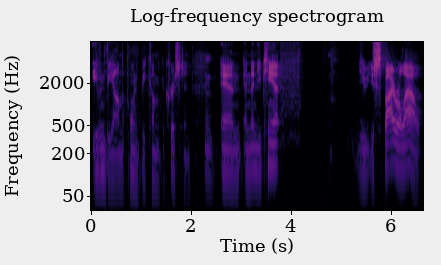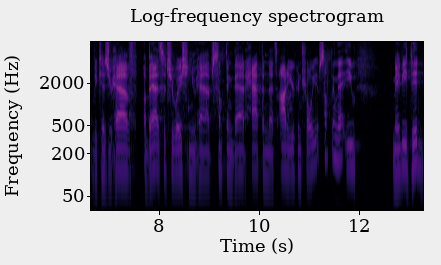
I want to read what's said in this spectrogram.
even beyond the point of becoming a Christian. Hmm. And and then you can't you you spiral out because you have a bad situation, you have something bad happen that's out of your control. You have something that you maybe did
